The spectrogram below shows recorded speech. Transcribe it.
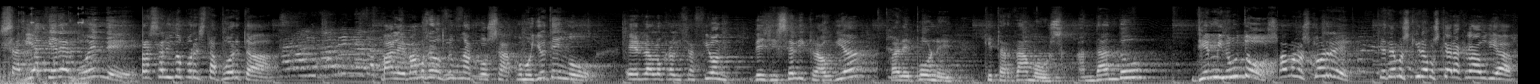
Sabía que era el duende. Ha salido por esta puerta. Vale, vamos a hacer una cosa. Como yo tengo eh, la localización de Giselle y Claudia, vale, pone que tardamos andando 10 minutos. Vámonos, corre, que tenemos que ir a buscar a Claudia.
